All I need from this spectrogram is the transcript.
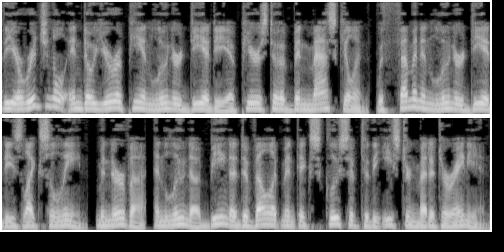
The original Indo-European lunar deity appears to have been masculine, with feminine lunar deities like Selene, Minerva, and Luna being a development exclusive to the eastern Mediterranean.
